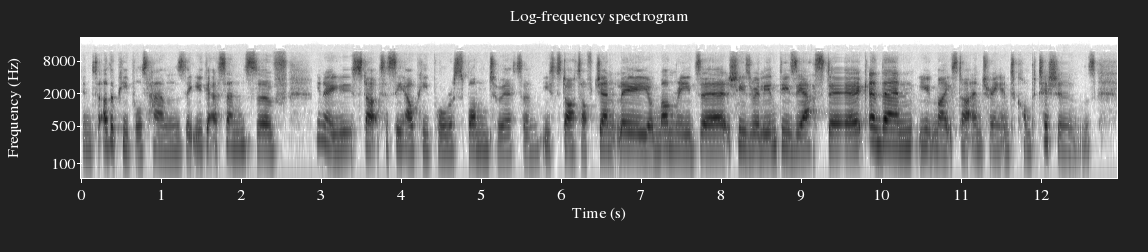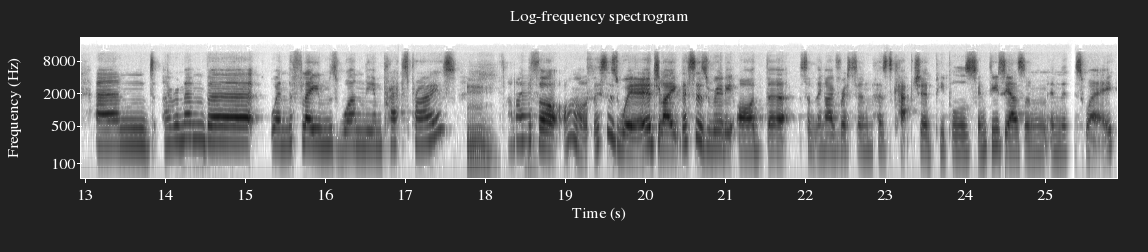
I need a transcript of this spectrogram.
into other people's hands that you get a sense of you know you start to see how people respond to it. And you start off gently your mum reads it she's really enthusiastic and then you might start entering into competitions. And i remember when the flames won the impress prize mm. and i thought oh this is weird. Like this is really odd that something i've written has captured people's enthusiasm in this way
